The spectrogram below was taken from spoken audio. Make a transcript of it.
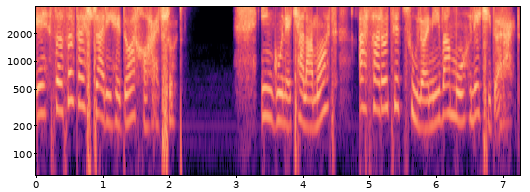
احساساتش جریه دار خواهد شد این گونه کلمات اثرات طولانی و مهلکی دارد.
